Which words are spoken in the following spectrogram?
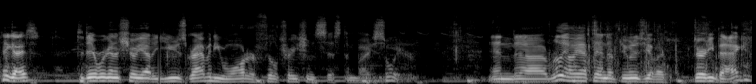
Hey guys, today we're going to show you how to use gravity water filtration system by Sawyer. And uh, really all you have to end up doing is you have a dirty bag,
